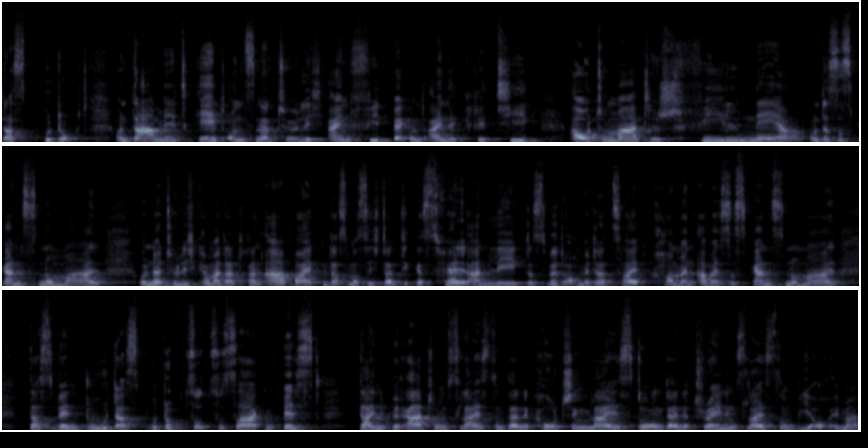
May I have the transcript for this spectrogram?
das Produkt. Und damit geht uns natürlich ein Feedback und eine Kritik automatisch viel näher. Und das ist ganz normal. Und natürlich kann man daran arbeiten, dass man sich dann dickes Fell anlegt. Das wird auch mit der Zeit kommen, aber es ist ganz normal, dass wenn du das Produkt sozusagen bist, deine Beratungsleistung, deine Coachingleistung, deine Trainingsleistung, wie auch immer,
